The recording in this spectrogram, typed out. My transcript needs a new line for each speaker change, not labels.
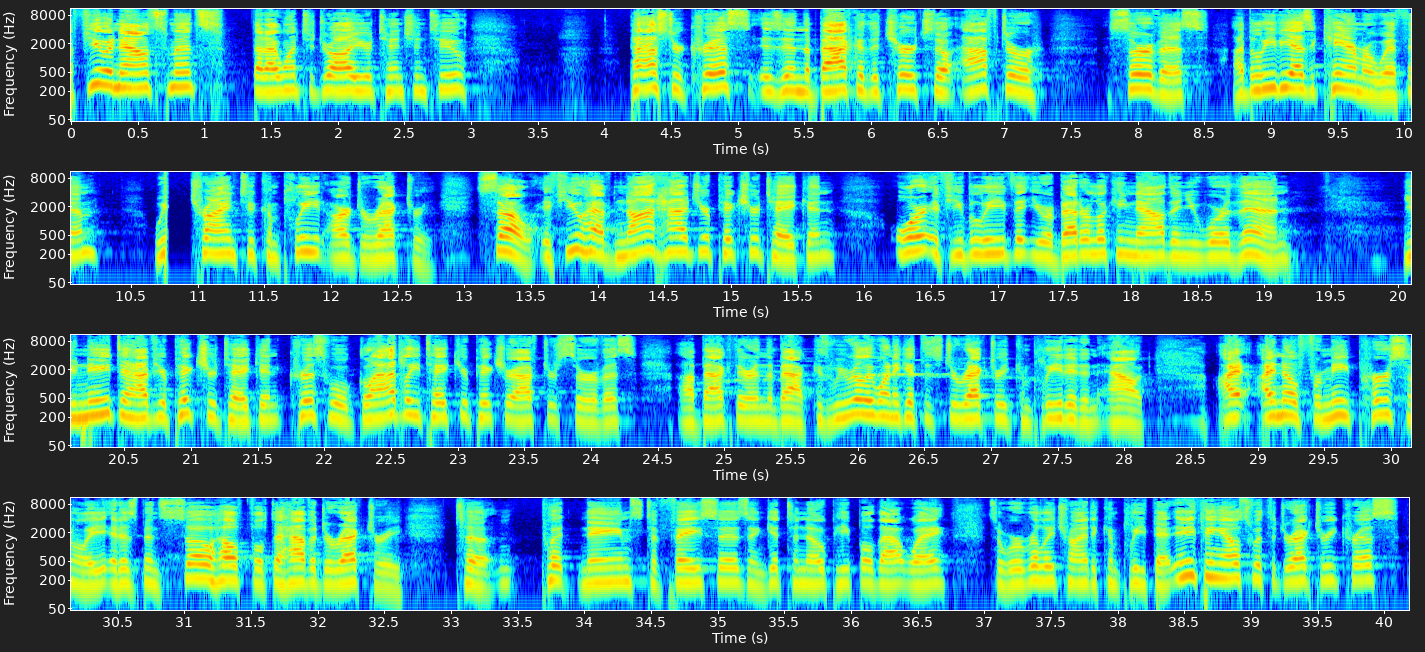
A few announcements that I want to draw your attention to. Pastor Chris is in the back of the church, so after service, I believe he has a camera with him. We're trying to complete our directory. So, if you have not had your picture taken, or if you believe that you are better looking now than you were then, you need to have your picture taken. Chris will gladly take your picture after service uh, back there in the back because we really want to get this directory completed and out. I, I know for me personally, it has been so helpful to have a directory to put names to faces and get to know people that way. So we're really trying to complete that. Anything else with the directory, Chris?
